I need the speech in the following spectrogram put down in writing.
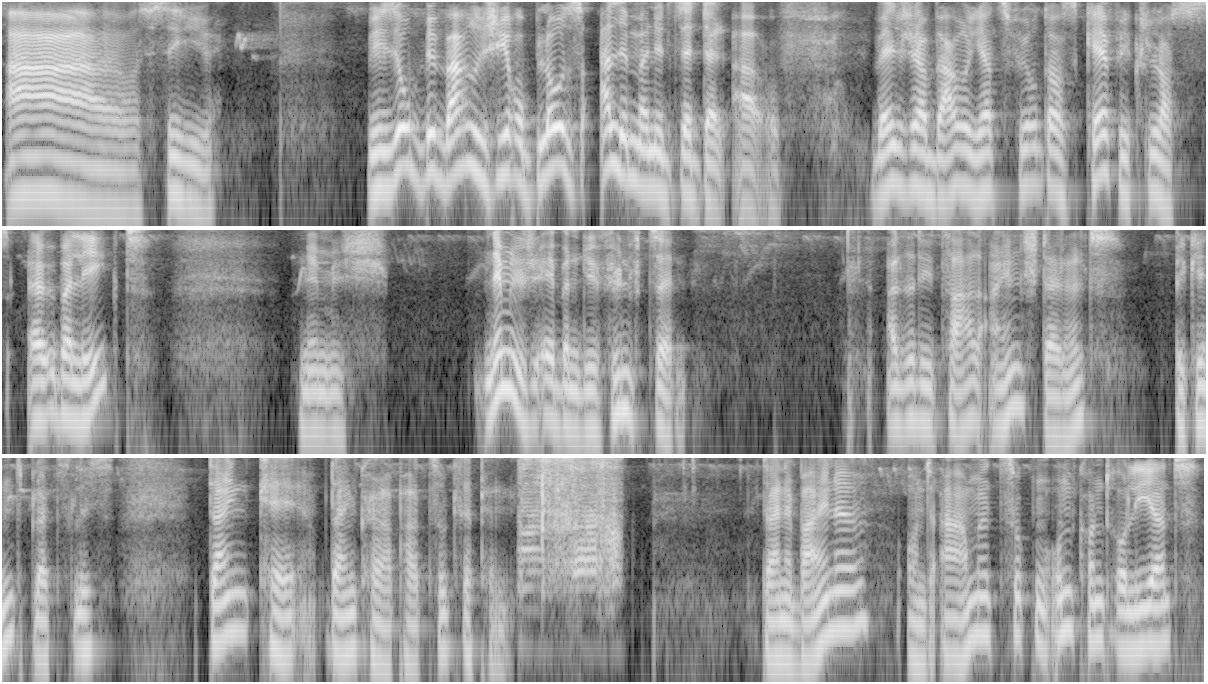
Ah, sie. Wieso bewahre ich hier bloß alle meine Zettel auf? Welcher war jetzt für das Käfigschloss? Er überlegt. Nämlich Nämlich eben die 15. Als er die Zahl einstellt, beginnt plötzlich dein, Kä dein Körper zu kribbeln. Deine Beine und Arme zucken unkontrolliert.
